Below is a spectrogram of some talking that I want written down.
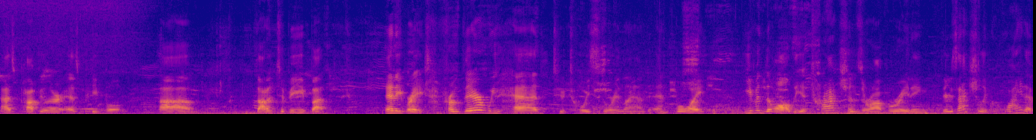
as popular as people um, thought it to be, but any rate, from there we head to Toy Story Land, and boy, even though all the attractions are operating, there's actually quite a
